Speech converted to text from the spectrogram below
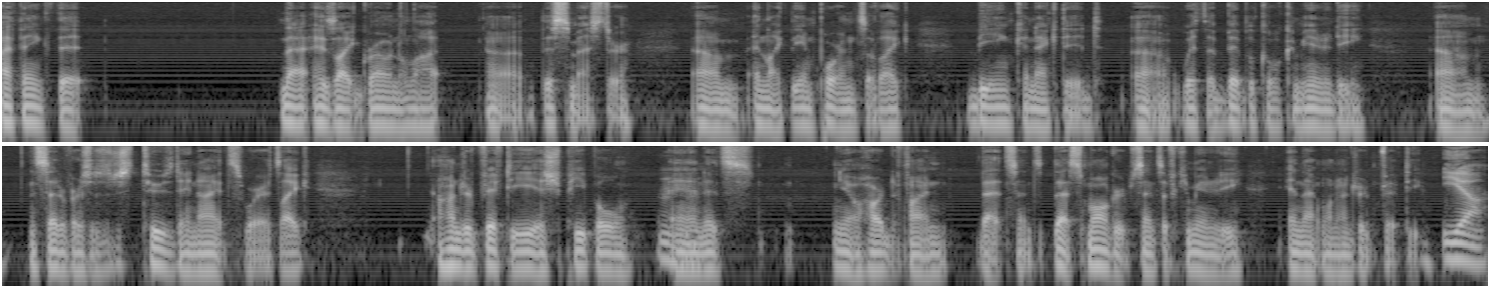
i think that that has like grown a lot uh this semester um and like the importance of like being connected uh with a biblical community um instead of versus just tuesday nights where it's like 150-ish people Mhm. and it's you know hard to find that sense that small group sense of community in that 150 Yeah,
